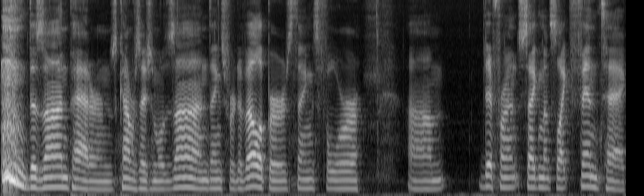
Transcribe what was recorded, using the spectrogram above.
design patterns, conversational design, things for developers, things for um, different segments like fintech,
